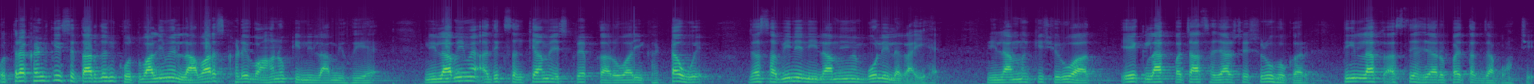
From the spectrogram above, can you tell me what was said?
उत्तराखंड की सितारगंज कोतवाली में लावारस खड़े वाहनों की नीलामी हुई है। नीलामी में अधिक संख्या में स्क्रैप कारोबारी इकट्ठा हुए, जहाँ सभी ने नीलामी में बोली लगाई है। नीलामी की शुरुआत एक लाख पचास हज़ार से शुरू होकर तीन लाख अस्सी हज़ार रुपये तक जा पहुँची।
